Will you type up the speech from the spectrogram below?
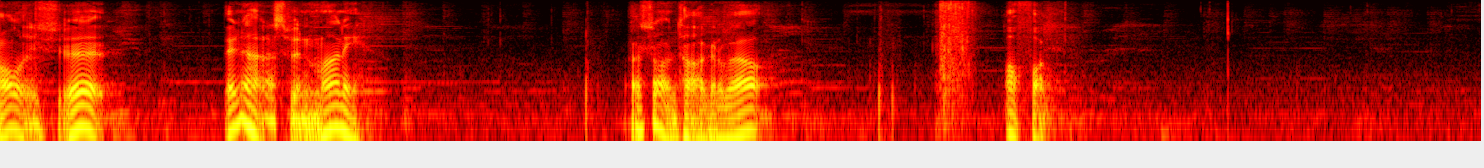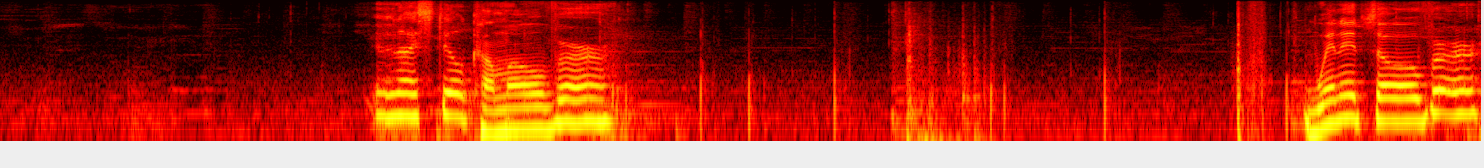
Holy shit. They know how to spend money. That's what I'm talking about. Oh, fuck. And I still come over. When it's over,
